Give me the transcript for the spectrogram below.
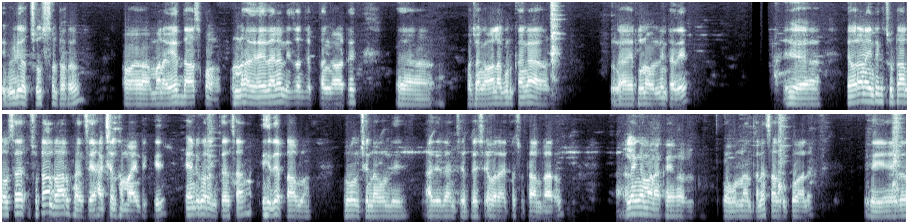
వీడియో చూస్తుంటారు. మనం ఏది దాచుకోం ఉన్నది ఏదైనా నిజం చెప్తాం కాబట్టి కొంచెం వాళ్ళ గుడకంగా ఇంకా ఎట్లా ఉండింటది. ఇక ఎవరైనా ఇంటికి చుట్టాలు వస్తే చుట్టాలు రారు ఫ్రెండ్స్ యాక్చువల్గా మా ఇంటికి. ఏంటి కొరకు తెలుసా? ఇదే ప్రాబ్లం. రూమ్ చిన్నగా ఉంది అది ఇది అని చెప్పేసి ఎవరైతే చుట్టాలు రారు ఇంకా మనకు ఉన్నంతనే చదువుకోవాలి ఇక ఏదో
